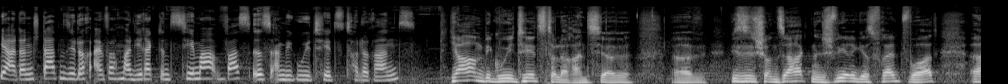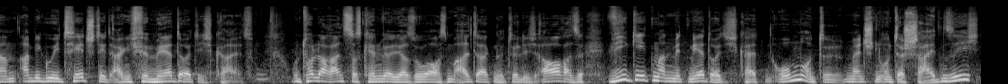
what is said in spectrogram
Ja, dann starten Sie doch einfach mal direkt ins Thema. Was ist Ambiguitätstoleranz? Ja, Ambiguitätstoleranz, ja, äh, wie Sie schon sagten, ein schwieriges Fremdwort. Ähm, Ambiguität steht eigentlich für Mehrdeutigkeit. Und Toleranz, das kennen wir ja so aus dem Alltag natürlich auch. Also wie geht man mit Mehrdeutigkeiten um? Und äh, Menschen unterscheiden sich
